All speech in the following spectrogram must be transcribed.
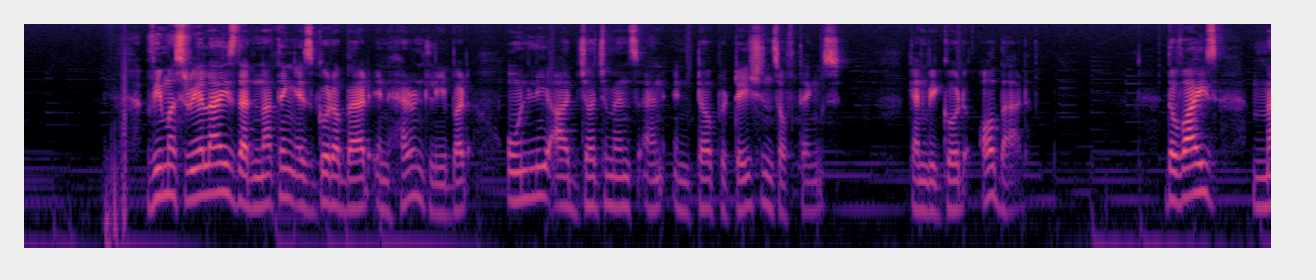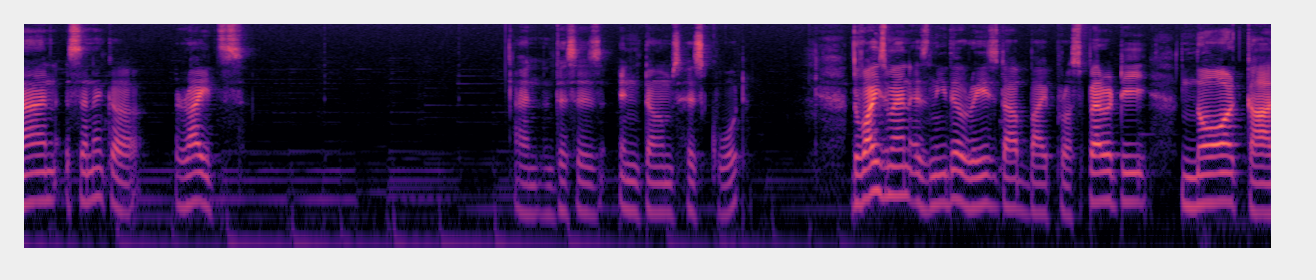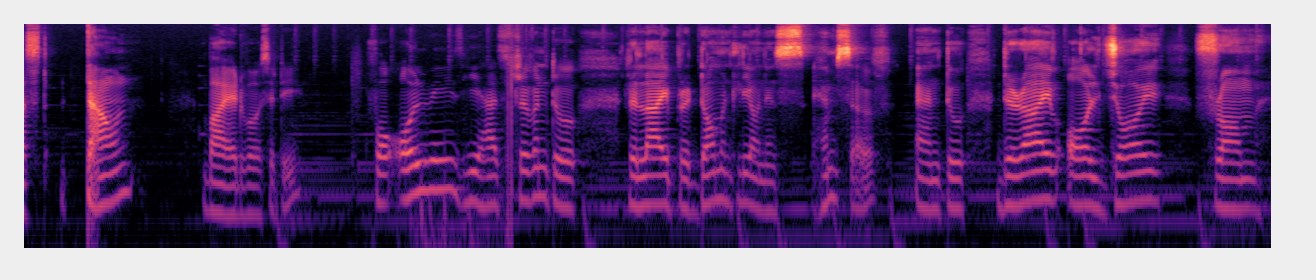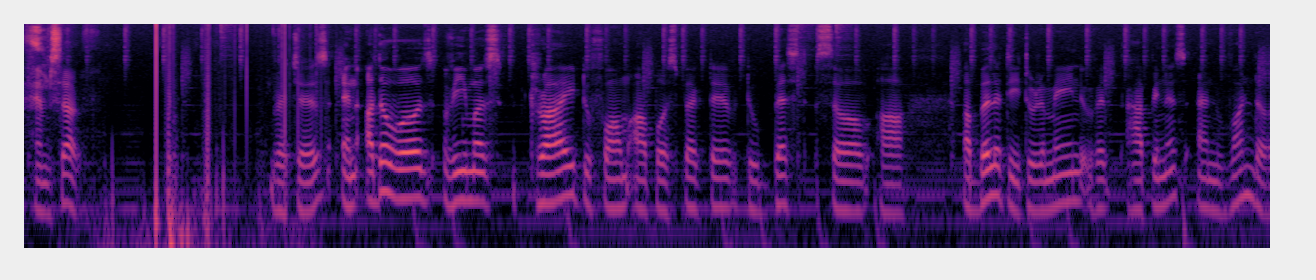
We must realize that nothing is good or bad inherently, but only our judgments and interpretations of things can be good or bad. The wise man Seneca writes, and this is in terms his quote the wise man is neither raised up by prosperity nor cast down by adversity, for always he has striven to rely predominantly on his, himself and to derive all joy from himself. Which is, in other words, we must try to form our perspective to best serve our ability to remain with happiness and wonder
